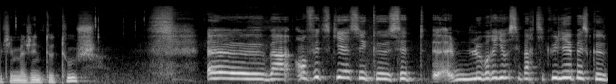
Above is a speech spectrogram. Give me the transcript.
j'imagine, te touchent? Bah, en fait, ce qu'il y a, c'est que cette, le brio, c'est particulier parce qu'il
